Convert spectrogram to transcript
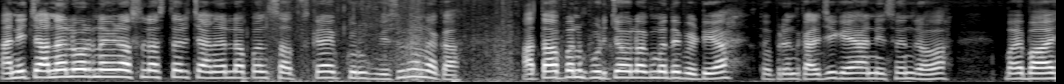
आणि चॅनलवर नवीन असलास तर चॅनलला पण सबस्क्राईब करू विसरू नका. आता आपण पुढच्या व्लॉगमध्ये भेटूया. तोपर्यंत काळजी घ्या आणि सण राहा बाय बाय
